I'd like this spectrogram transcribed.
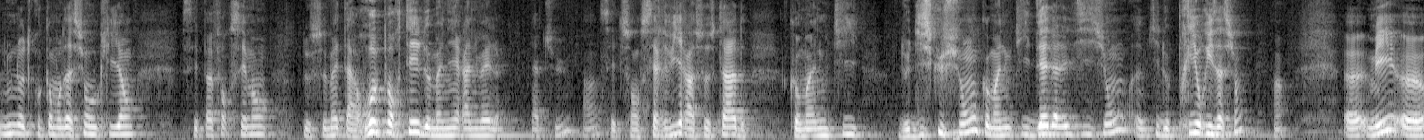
nous, notre recommandation aux clients, c'est pas forcément de se mettre à reporter de manière annuelle là-dessus. Hein. c'est de s'en servir à ce stade comme un outil de discussion, comme un outil d'aide à la décision, un outil de priorisation. Euh, mais, euh,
